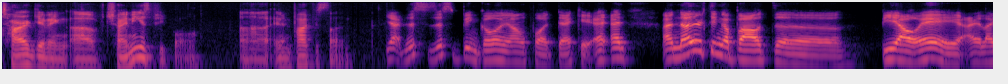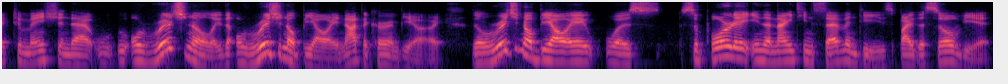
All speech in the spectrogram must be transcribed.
targeting of Chinese people uh, in Pakistan. Yeah, this this has been going on for a decade. And, and another thing about the BLA, I like to mention that originally the original BLA, not the current BLA, the original BLA was supported in the 1970s by the Soviet.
